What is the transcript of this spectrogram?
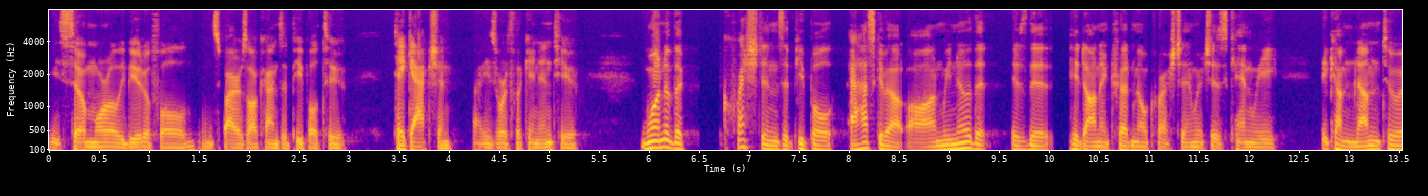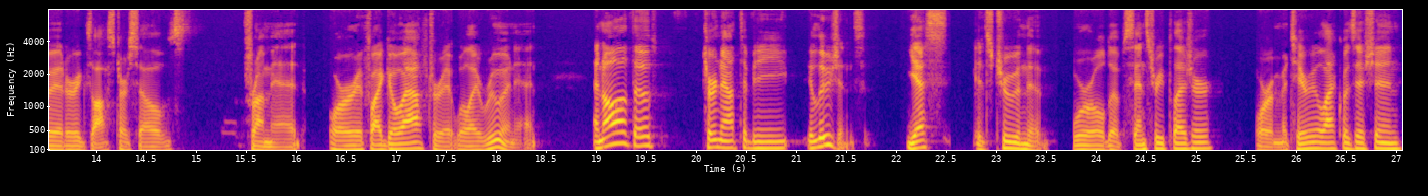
he's so morally beautiful, inspires all kinds of people to take action. Uh, he's worth looking into. One of the questions that people ask about awe, and we know that is the hedonic treadmill question, which is can we become numb to it or exhaust ourselves from it? Or if I go after it, will I ruin it? And all of those turn out to be illusions. Yes, it's true in the world of sensory pleasure or material acquisition.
